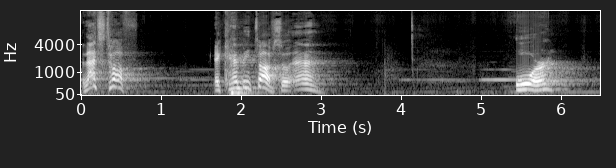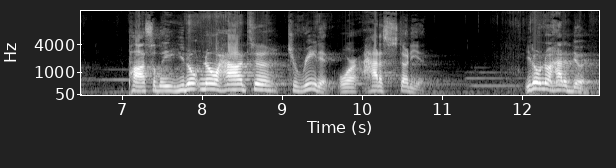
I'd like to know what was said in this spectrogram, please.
And that's tough. It can be tough. So, eh. Or possibly you don't know how to, to read it or how to study it. You don't know how to do it.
